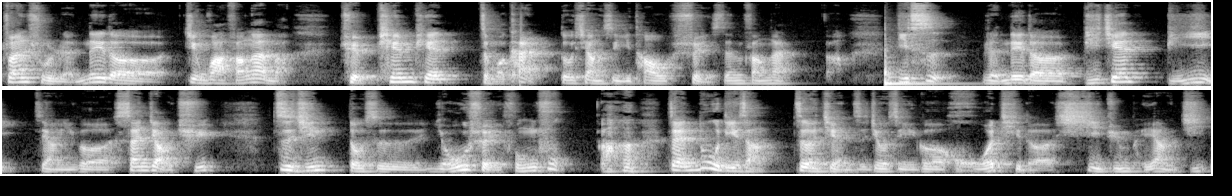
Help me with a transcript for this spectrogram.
专属人类的进化方案吧，却偏偏怎么看都像是一套水生方案啊。第四。人类的鼻尖、鼻翼这样一个三角区，至今都是油水丰富 啊。在陆地上，这简直就是一个活体的细菌培养基，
